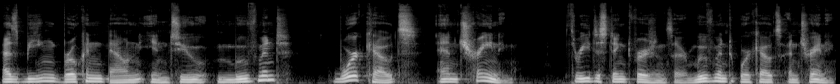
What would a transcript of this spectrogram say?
as being broken down into movement, workouts, and training. Three distinct versions there movement, workouts, and training.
